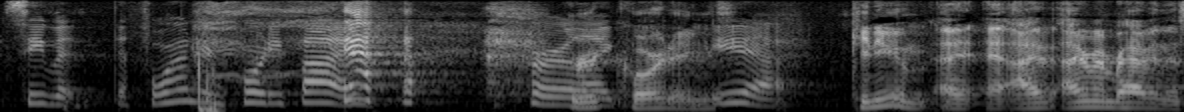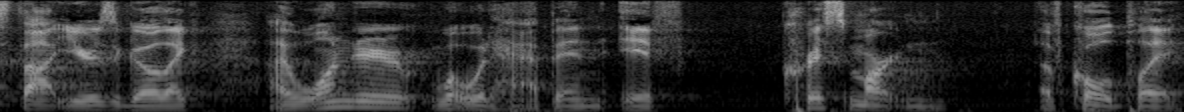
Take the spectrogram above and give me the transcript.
See, but the 445 for like Recordings. Yeah. Can you? I, I, remember having this thought years ago. Like, I wonder what would happen if Chris Martin of Coldplay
